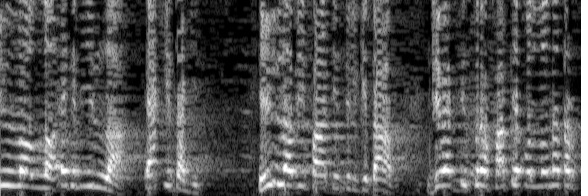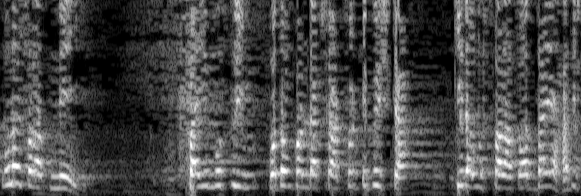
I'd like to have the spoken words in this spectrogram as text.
ইল্লাল্লাহ, এখানে ইল্লা, একই ইল্লাবি ফাতিহাতিল কিতাব, যে ব্যক্তি সূরা ফাতিহা বলল না, তার কোনো সালাত নেই। সাহি মুসলিম, প্রথম খন্ড একশো আটষট্টি পৃষ্ঠা অধ্যায় হাদিস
